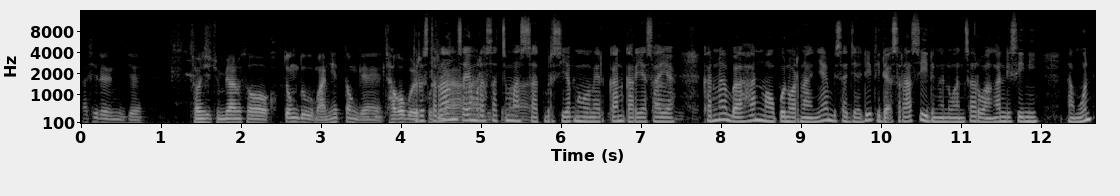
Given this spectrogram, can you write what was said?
사실은 이제 전시 준비하면서 걱정도 많이 했던 게 작업을 Terus 보시면 terang saya merasa 알겠지만 cemas saat bersiap memamerkan karya saya, karena bahan maupun warnanya bisa jadi tidak serasi dengan nuansa ruangan di sini. Namun,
